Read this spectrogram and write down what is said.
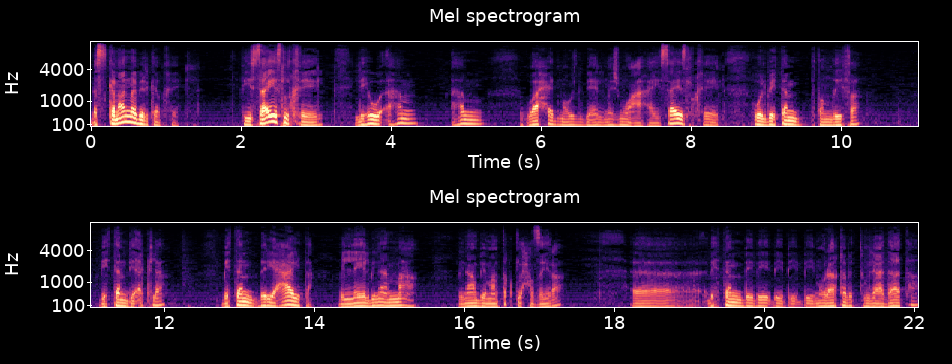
بس كمان ما بيركب خيل. في سايس الخيل اللي هو أهم أهم واحد موجود بهالمجموعة هاي. سايس الخيل هو اللي بيهتم بتنظيفها بيهتم بأكلها بيهتم برعايتها بالليل بينام معها بينام بمنطقة الحظيرة. آه، بيهتم بمراقبة ولاداتها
